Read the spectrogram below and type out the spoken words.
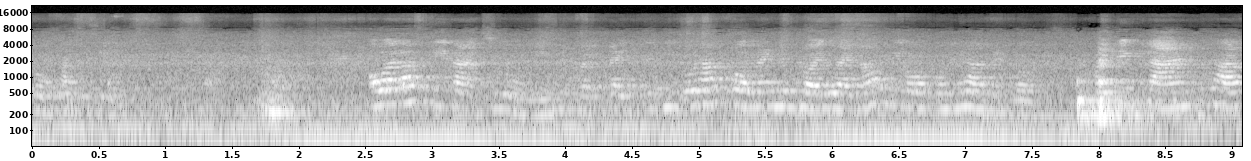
profile is. All are freelancers only. But like we don't have permanent employees right now. We only have interns. But we plan to have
